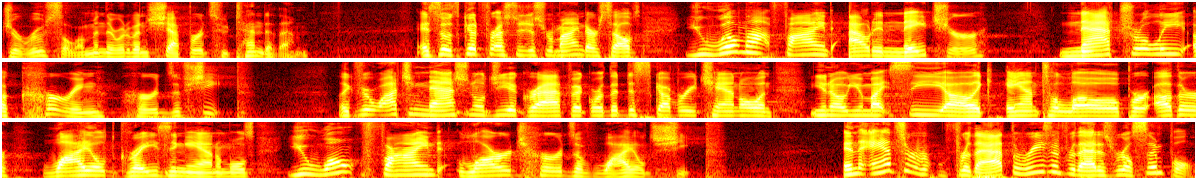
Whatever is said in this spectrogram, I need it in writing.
Jerusalem, and there would have been shepherds who tend to them. And so it's good for us to just remind ourselves you will not find out in nature naturally occurring herds of sheep. Like if you're watching National Geographic or the Discovery Channel, and you know you might see uh, like antelope or other wild grazing animals, you won't find large herds of wild sheep. And the answer for that, the reason for that is real simple.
